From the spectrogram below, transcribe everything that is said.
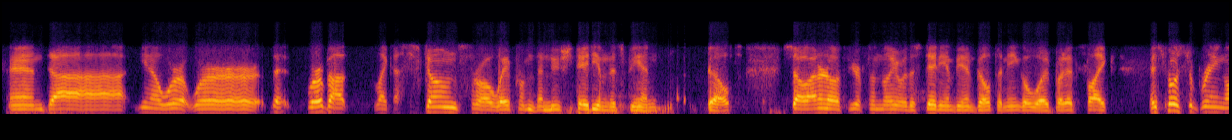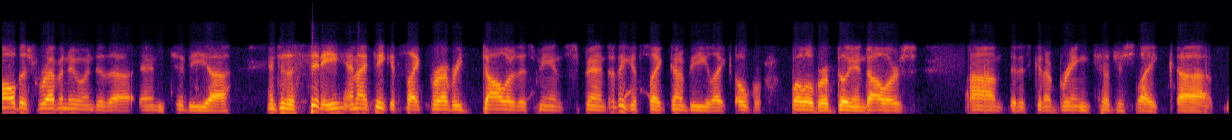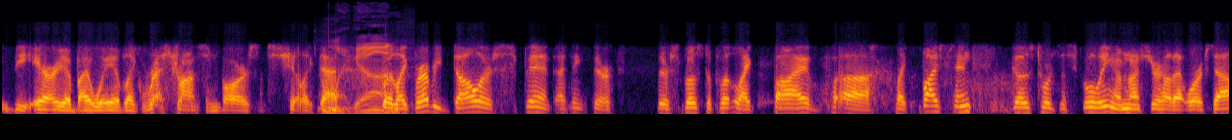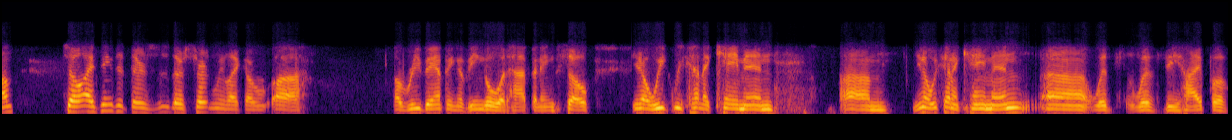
and uh you know, we're we're we're about like a stone's throw away from the new stadium that's being built. So I don't know if you're familiar with the stadium being built in Inglewood, but it's like it's supposed to bring all this revenue into the into the uh into the city and I think it's like for every dollar that's being spent, I think it's like going to be like over well over a billion dollars um, that it's going to bring to just like uh, the area by way of like restaurants and bars and shit like that. oh my god! But like for every dollar spent, I think they're they're supposed to put like five uh, like five cents goes towards the schooling. I'm not sure how that works out. So I think that there's there's certainly like a uh, a revamping of Inglewood happening. So you know we we kind of came in. Um, you know, we kind of came in uh, with with the hype of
